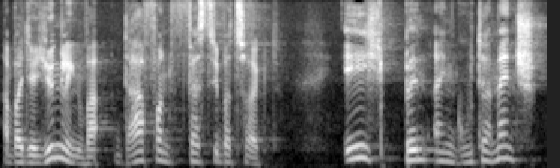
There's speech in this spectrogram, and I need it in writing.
Aber der Jüngling war davon fest überzeugt. Ich bin ein guter Mensch.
